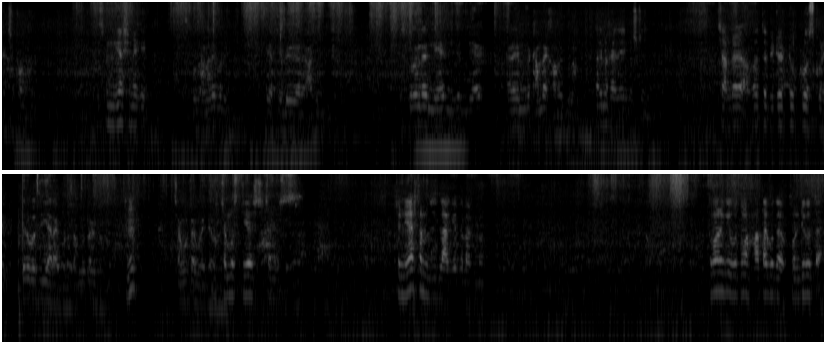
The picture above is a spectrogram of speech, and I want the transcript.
কাছে পাবো স্পুন নিয়ে আসি নাকি স্পুন আনারে বলি নিয়ে নিজে দিয়ে আর এমনি কামড়ে খাওয়াই দিলাম আরে খাই দিই নষ্ট আচ্ছা আমরা আপাতত ভিডিও একটু ক্লোজ করি ইয়ে রাখব চামচ রাখব হুম চামচটা চামচ নিয়ে আসছি চামচ তো নিয়ে আসলাম যদি লাগে তো লাগল তোমার কি তোমার হাতা কোথায় ফোনটি কোথায়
